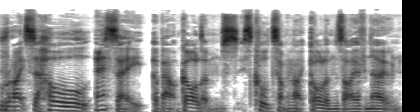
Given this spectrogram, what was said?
writes a whole essay about golems. It's called something like Golems I Have Known,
